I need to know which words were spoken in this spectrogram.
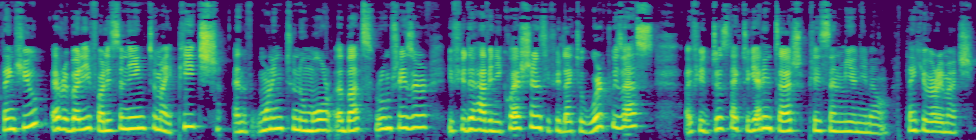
Thank you, everybody, for listening to my pitch and wanting to know more about RoomChazer. If you do have any questions, if you'd like to work with us, if you'd just like to get in touch, please send me an email. Thank you very much.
